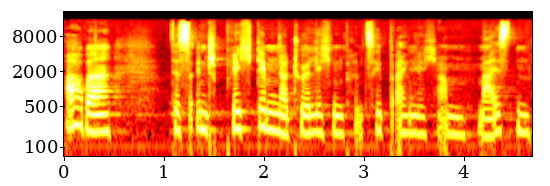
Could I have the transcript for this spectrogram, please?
Aber das entspricht dem natürlichen Prinzip eigentlich am meisten.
